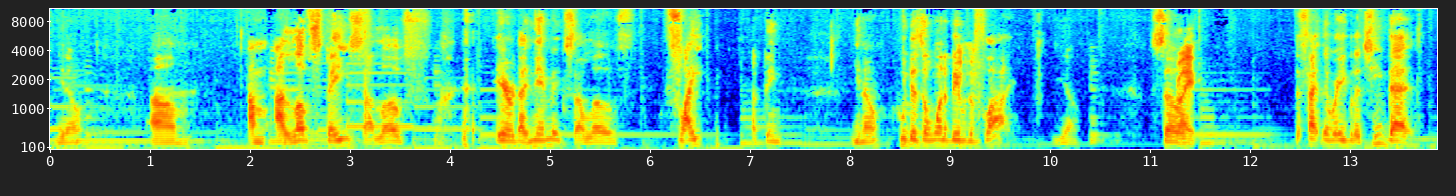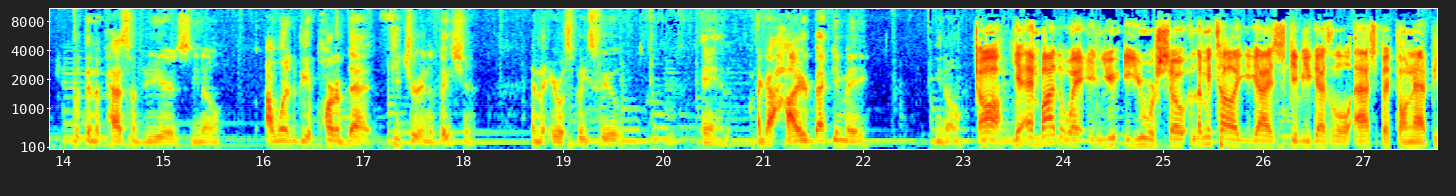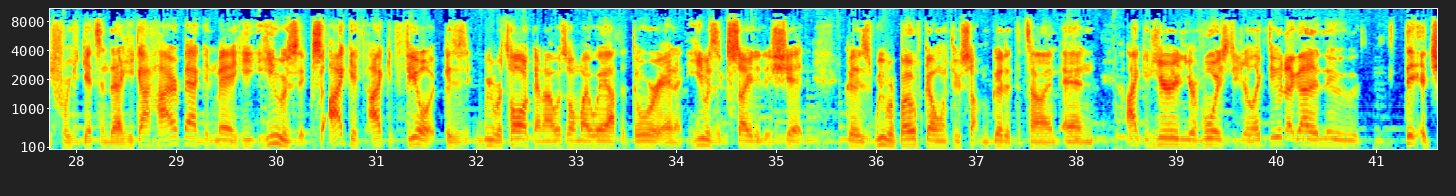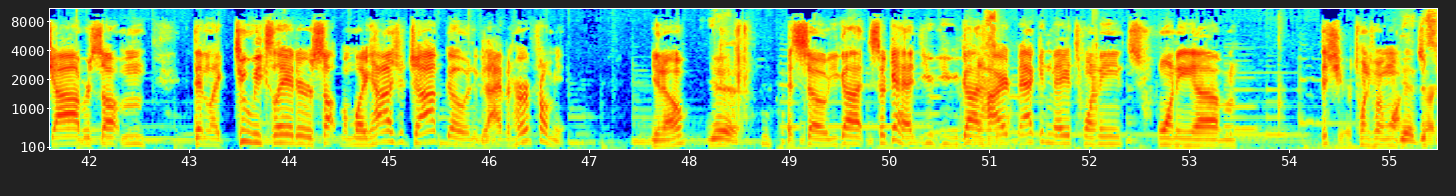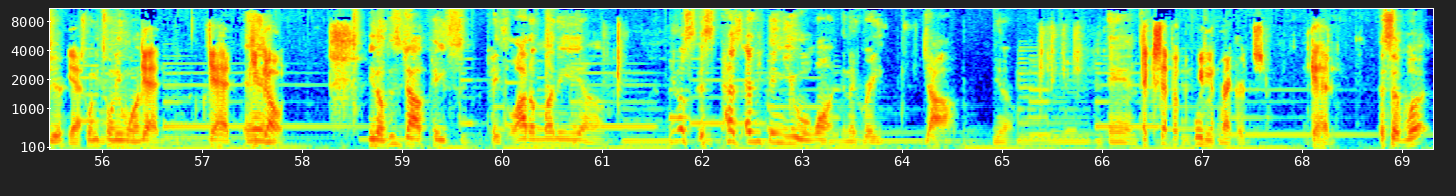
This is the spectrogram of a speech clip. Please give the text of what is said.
You know, um, I'm I love space. I love aerodynamics. I love flight. I think you know who doesn't want to be able to fly. You know, so Right. the fact that we're able to achieve that within the past hundred years, you know, I wanted to be a part of that future innovation in the aerospace field, and I got hired back in May. You know, Oh yeah, and by the way, and you you were so. Let me tell you guys, give you guys a little aspect on that before he gets into that. He got hired back in May. He he was. Ex- I could I could feel it because we were talking. I was on my way out the door, and he was excited as shit because we were both going through something good at the time, and I could hear in your voice, dude. You're like, dude, I got a new th- a job or something. Then like two weeks later or something, I'm like, how's your job going? Because I haven't heard from you. You know. yeah, And so you got so go ahead. You you got hired back in May of 2020 um this year, 2021. yeah, this sorry. year, Yeah. 2021. Go ahead. Go ahead. Keep going. You know, this job pays pays a lot of money. Um, you know, it has everything you will want in a great job. You know, and Except employment records. Go ahead. except what?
